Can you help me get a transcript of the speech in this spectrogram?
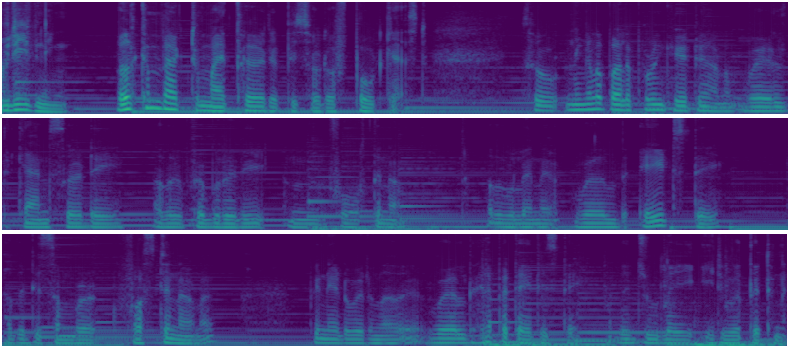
Good evening welcome back to my third episode of podcast so നിങ്ങൾ പലപ്പോഴും കേട്ട് കാണും വേൾഡ് ക്യാൻസർ ഡേ അത് ഫെബ്രുവരി ഫോർത്തിനാണ് അതുപോലെ തന്നെ വേൾഡ് എയ്ഡ്സ് ഡേ അത് ഡിസംബർ ഫസ്റ്റിനാണ് പിന്നീട് വരുന്നത് വേൾഡ് ഹെപ്പറ്റൈറ്റിസ് ഡേ അത് ജൂലൈ ഇരുപത്തെട്ടിന്.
